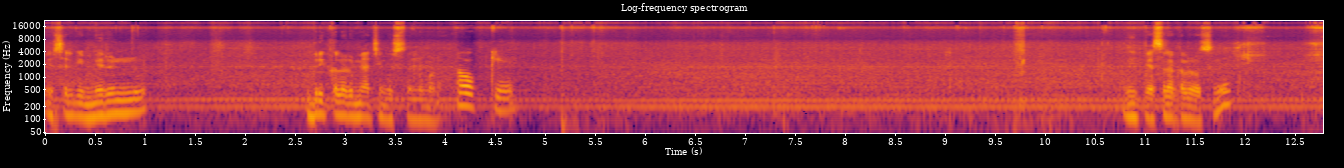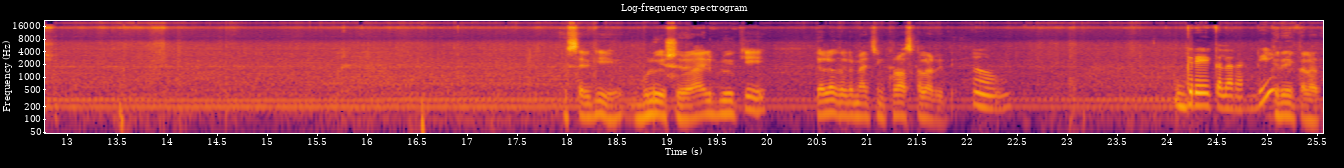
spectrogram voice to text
వచ్చేసరికి మెరూన్ బ్రిక్ కలర్ మ్యాచింగ్ వస్తుంది అనమాట ఓకే ఇది పెసర కలర్ వస్తుంది. వచ్చేసరికి బ్లూ రాయల్ బ్లూకి yellow colour matching cross colour ఇది. గ్రే కలర్ అండి. Grey colour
